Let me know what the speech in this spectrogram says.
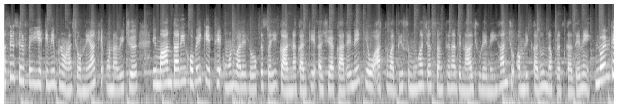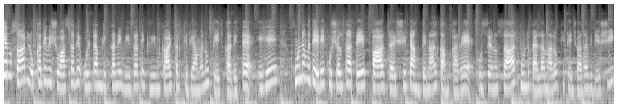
ਅਸੀਂ ਸਿਰਫ ਇਹ ਯਕੀਨੀ ਬਣਾਉਣਾ ਚਾਹੁੰਦੇ ਹਾਂ ਕਿ ਉਹਨਾਂ ਵਿੱਚ ਇਮਾਨਦਾਰੀ ਹੋਵੇ ਕਿ ਇੱਥੇ ਆਉਣ ਵਾਲੇ ਲੋਕ ਸਹੀ ਕਾਰਨਾਂ ਕਰਕੇ ਅਜਿਹਾ ਕਰ ਰਹੇ ਨੇ, ਕਿ ਉਹ ਅੱਤਵਾਦੀ ਸਮੂਹਾਂ ਜਾਂ ਸੰਗਠਨਾਂ ਦੇ ਨਾਲ ਜੁੜੇ ਨਹੀਂ ਹਨ ਜੋ ਅਮਰੀਕਾ ਨੂੰ ਨਫ਼ਰਤ ਕਰਦੇ ਨੇ। ਨੋਇਮ ਦੇ ਅਨੁਸਾਰ, ਲੋਕਾਂ ਦੇ ਵਿਸ਼ਵਾਸਾਂ ਦੇ ਉਲਟ ਅਮਰੀਕਾ ਨੇ ਵੀਜ਼ਾ ਤੇ ਗ੍ਰੀਨ ਕਾਰਡ ਪ੍ਰਕਿਰਿਆਵਾਂ ਨੂੰ ਤੇਜ਼ ਕਰ ਦਿੱਤਾ ਹੈ। ਇਹ ਹੁਣ ਵਧੇਰੇ ਕੁਸ਼ਲਤਾ ਤੇ ਪਾਰਦਰਸ਼ੀ ਢੰਗ ਦੇ ਨਾਲ ਕੰਮ ਕਰ ਰਿਹਾ ਹੈ। ਉਸ ਦੇ ਅਨੁਸਾਰ, ਹੁਣ ਪਹਿਲਾਂ ਨਾਲੋਂ ਕਿਤੇ ਜ਼ਿਆਦਾ ਵਿਦੇਸ਼ੀ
